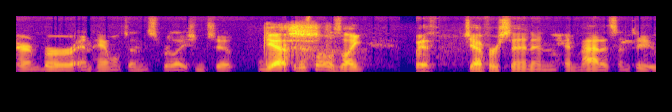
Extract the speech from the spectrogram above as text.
Aaron Burr and Hamilton's relationship. Yes. And as well as like with Jefferson and, and Madison too.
